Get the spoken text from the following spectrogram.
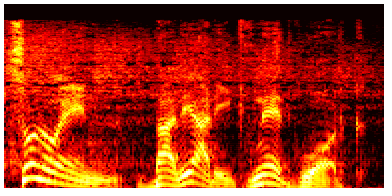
Solo en Balearic Network.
